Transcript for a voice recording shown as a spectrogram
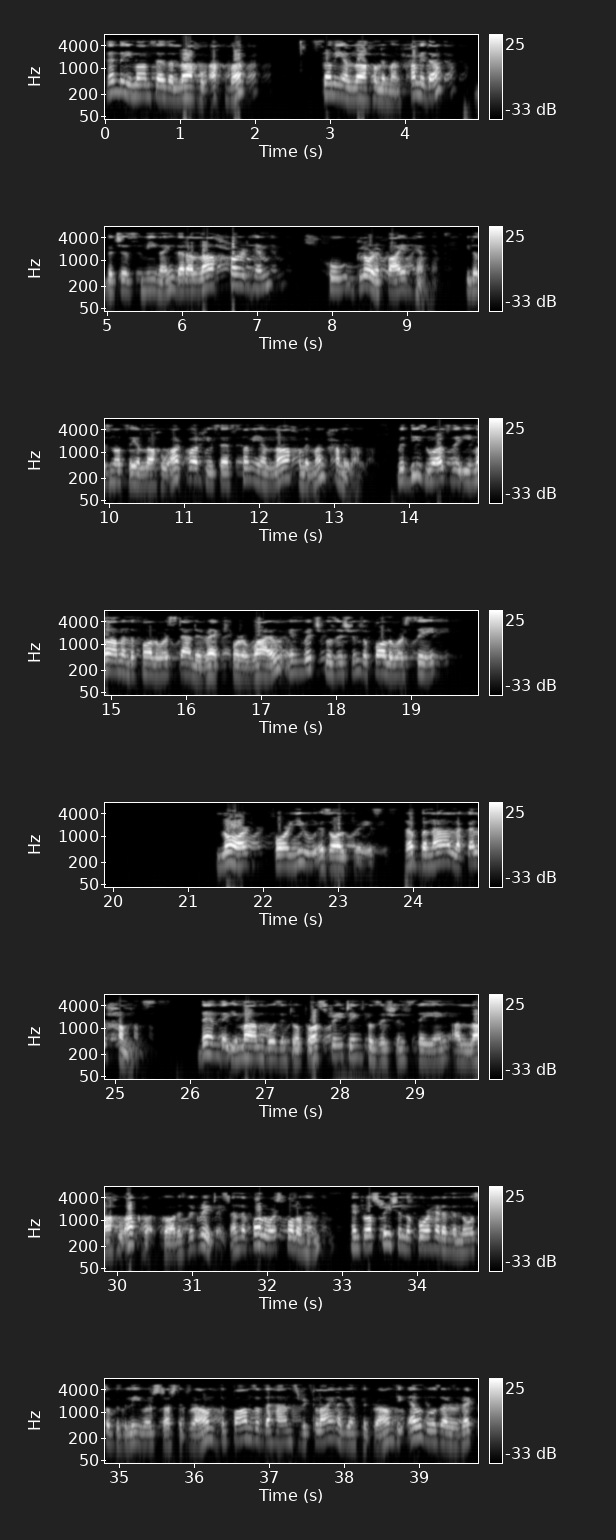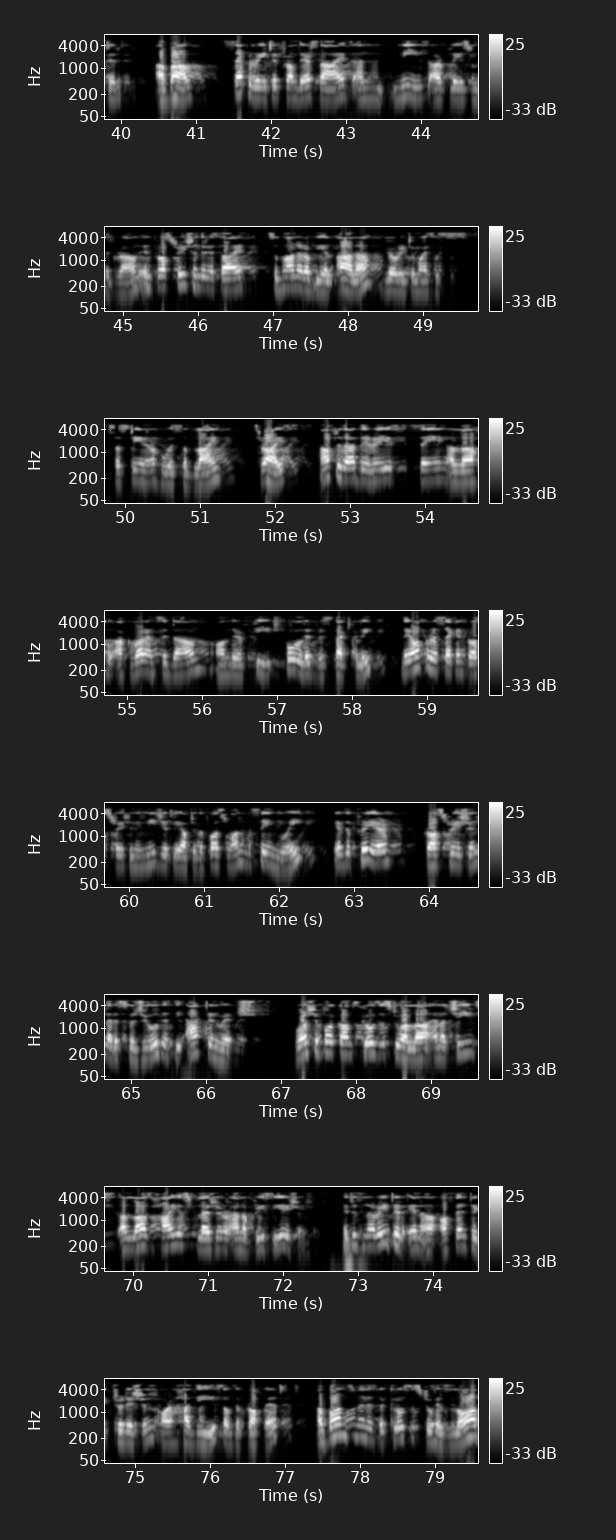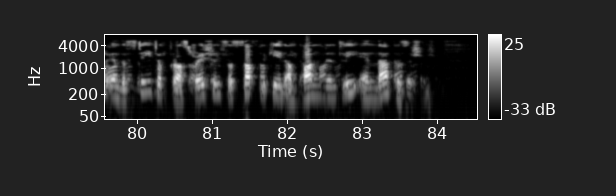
Then the Imam says Allahu Akbar, Sami Allahu liman hamida, which is meaning that Allah heard him who glorified him. He does not say Allahu Akbar, he says Sami Allahu liman hamida. With these words, the Imam and the followers stand erect for a while, in which position the followers say, Lord, for you is all praise. Rabbana lakal hamd. Then the Imam goes into a prostrating position saying, Allahu Akbar, God is the greatest. And the followers follow him. In prostration, the forehead and the nose of the believers touch the ground. The palms of the hands recline against the ground. The elbows are erected above, separated from their sides, and knees are placed on the ground. In prostration, they recite, Subhana Rabbi al-Ala, glory to my sustainer who is sublime, thrice. After that they raise saying Allahu Akbar and sit down on their feet folded respectfully. They offer a second prostration immediately after the first one in the same way. If the prayer prostration, that is sujood, is the act in which worshipper comes closest to Allah and achieves Allah's highest pleasure and appreciation. It is narrated in an authentic tradition or hadith of the Prophet a bondsman is the closest to his Lord in the state of prostration, so supplicate abundantly in that position.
